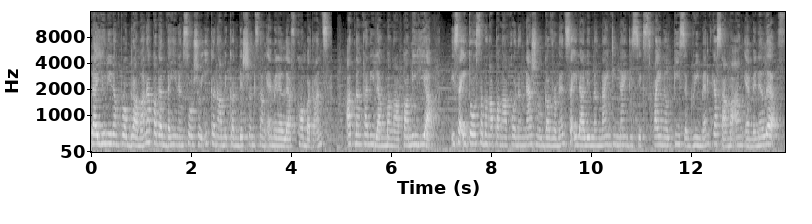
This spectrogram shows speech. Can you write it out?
Layunin ng programa na pagandahin ang socio-economic conditions ng MNLF combatants at ng kanilang mga pamilya. Isa ito sa mga pangako ng national government sa ilalim ng 1996 Final Peace Agreement kasama ang MNLF.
